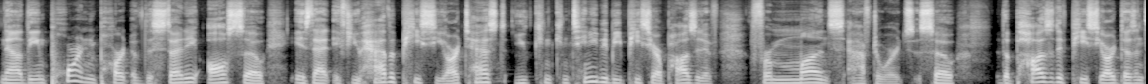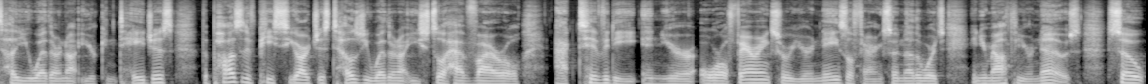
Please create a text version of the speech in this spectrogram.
Now, the important part of the study also is that if you have a PCR test, you can continue to be PCR positive for months afterwards. So the positive PCR doesn't tell you whether or not you're contagious. The positive PCR just tells you whether or not you still have viral activity in your oral pharynx or your nasal pharynx. So, in other words, in your mouth or your nose. So,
